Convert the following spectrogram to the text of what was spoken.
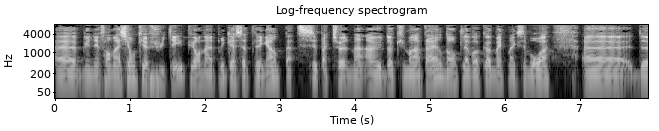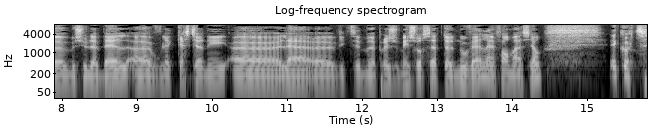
une information qui a fuité, puis on a appris que cette plaignante participe actuellement à un documentaire. Donc l'avocat Maître Maxime Roy de Monsieur Lebel voulait questionner la victime présumée sur cette nouvelle information. Écoute,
